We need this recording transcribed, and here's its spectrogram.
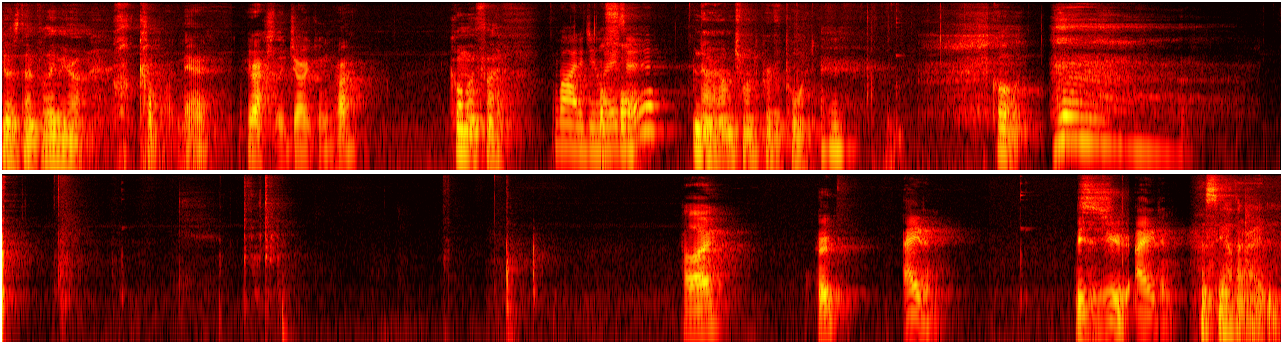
You guys don't believe me, right? Oh, come on now. You're actually joking, right? Call my phone. Why did you lose it? No, I'm trying to prove a point. Mm-hmm. Call it. Hello? Who? Aiden. This is you, Aiden. That's the other Aiden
